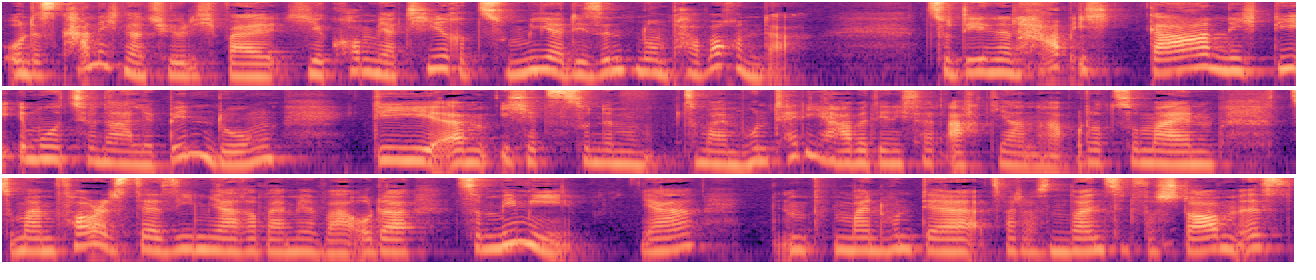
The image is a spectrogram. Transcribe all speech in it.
und das kann ich natürlich, weil hier kommen ja Tiere zu mir, die sind nur ein paar Wochen da. Zu denen habe ich gar nicht die emotionale Bindung, die ähm, ich jetzt zu einem zu meinem Hund Teddy habe, den ich seit acht Jahren habe, oder zu meinem zu meinem Forest, der sieben Jahre bei mir war, oder zu Mimi, ja, mein Hund, der 2019 verstorben ist,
